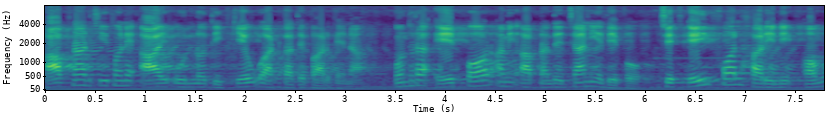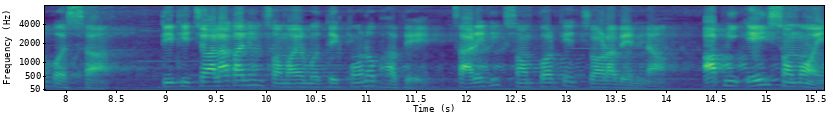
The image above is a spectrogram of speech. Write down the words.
আপনার জীবনে আয় উন্নতি কেউ আটকাতে পারবে না। বন্ধুরা, এরপর আমি আপনাদের জানিয়ে দেব যে এই ফল হারিনি অমাবস্যা তিথি চলাকালীন সময়ের মধ্যে কোনোভাবে শারীরিক সম্পর্কে জড়াবেন না। আপনি এই সময়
